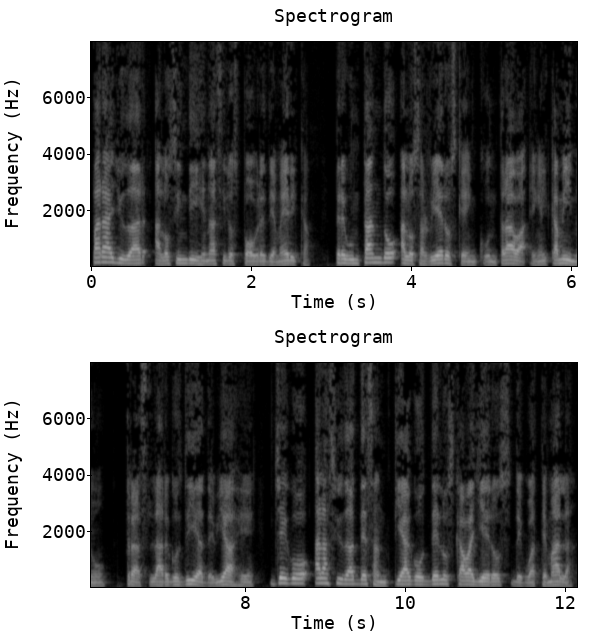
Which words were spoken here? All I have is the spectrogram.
para ayudar a los indígenas y los pobres de América. Preguntando a los arrieros que encontraba en el camino, tras largos días de viaje, llegó a la ciudad de Santiago de los Caballeros de Guatemala,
